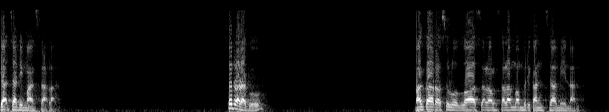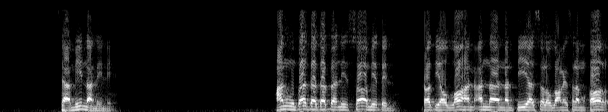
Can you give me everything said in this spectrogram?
nggak jadi masalah. Saudaraku, maka Rasulullah SAW memberikan jaminan. Jaminan ini. An Ubadah bin Samitin radhiyallahu an anna Nabiya sallallahu alaihi wasallam qala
